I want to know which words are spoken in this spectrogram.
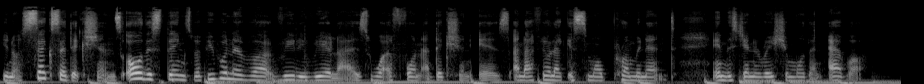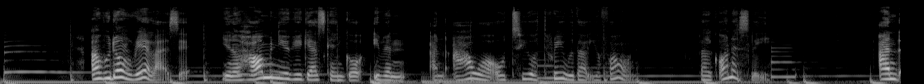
you know, sex addictions, all these things, but people never really realize what a phone addiction is. And I feel like it's more prominent in this generation more than ever. And we don't realize it. You know, how many of you guys can go even an hour or two or three without your phone? Like, honestly. And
